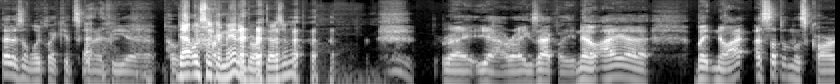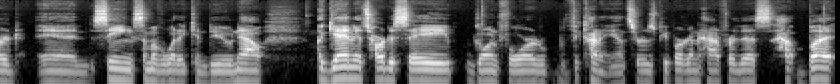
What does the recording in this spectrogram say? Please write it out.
that doesn't look like it's going to be a. that looks card. like a mana dork, doesn't it? right. Yeah. Right. Exactly. No, I. uh But no, I, I slept on this card and seeing some of what it can do now. Again, it's hard to say going forward with the kind of answers people are going to have for this. How, but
